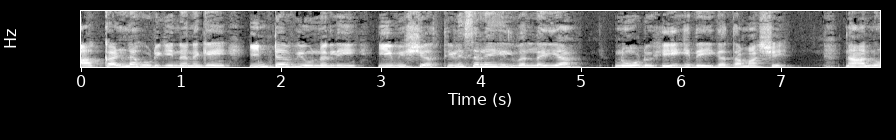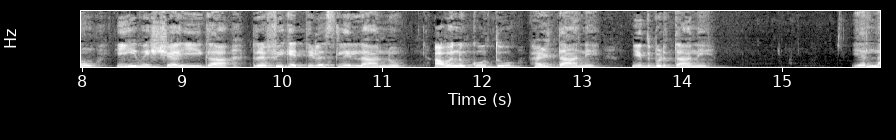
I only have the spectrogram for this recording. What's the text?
ಆ ಕಳ್ಳ ಹುಡುಗಿ ನನಗೆ ಇಂಟರ್ವ್ಯೂನಲ್ಲಿ ಈ ವಿಷಯ ತಿಳಿಸಲೇ ಇಲ್ವಲ್ಲಯ್ಯ? ನೋಡು ಹೇಗಿದೆ ಈಗ ತಮಾಷೆ. ನಾನು ಈ ವಿಷಯ ಈಗ ರಫಿಗೆ ತಿಳಿಸ್ಲಿಲ್ಲ ಅನ್ನು. ಅವನು ಕೂತು ಹಳ್ತಾನೆ ಇದ್ಬಿಡ್ತಾನೆ ಎಲ್ಲ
